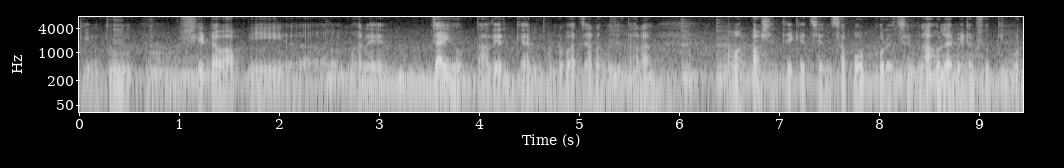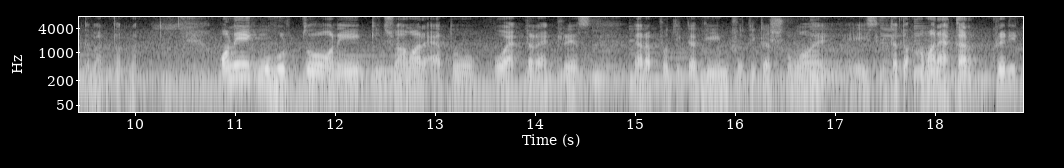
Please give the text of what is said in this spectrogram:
কিন্তু সেটাও আপনি মানে যাই হোক তাদেরকে আমি ধন্যবাদ জানাব যে তারা আমার পাশে থেকেছেন সাপোর্ট করেছেন। না হলে আমি এটা সত্যি করতে পারতাম না। অনেক মুহূর্ত, অনেক কিছু। আমার এত কো অ্যাক্টার অ্যাক্ট্রেস যারা প্রতিটা দিন, প্রতিটা সময় এই এটা তো আমার একার ক্রেডিট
